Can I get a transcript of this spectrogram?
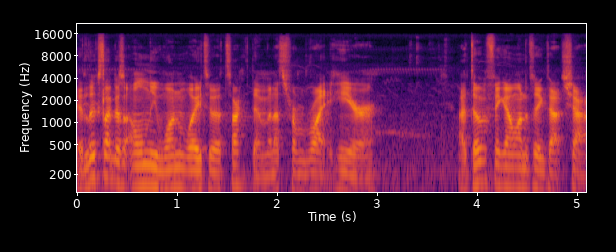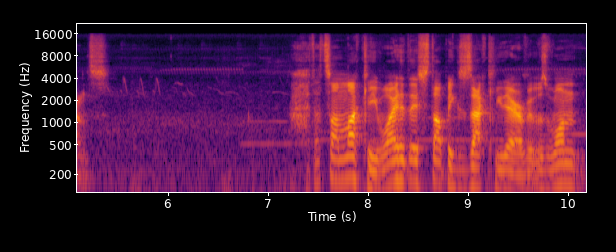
It looks like there's only one way to attack them, and that's from right here. I don't think I want to take that chance. That's unlucky. Why did they stop exactly there? If it was one,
